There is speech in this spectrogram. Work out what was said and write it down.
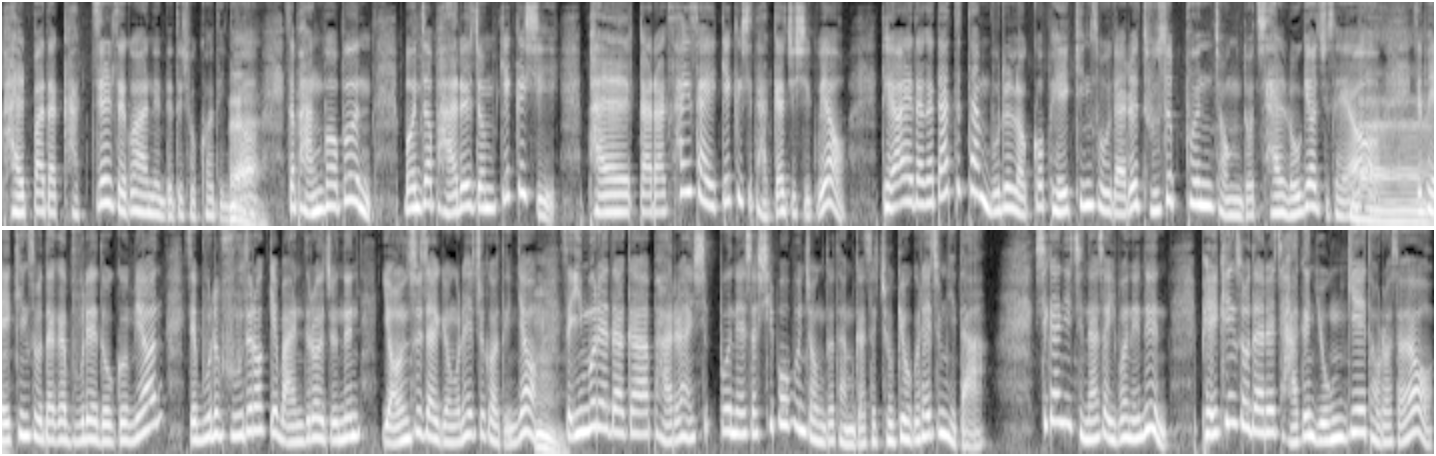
발바닥 각질 제거하는 데도 좋거든요. 네. 그래서 방법은 먼저 발을 좀 깨끗이 발가락 사이사이 깨끗이 닦아 주시고요. 대야에다가 따뜻한 물을 넣고 베이킹 소다를 두 스푼 정도 잘 녹여 주세요. 네. 이제 베이킹 소다가 물에 녹으면 이제 물을 부드럽게 만들어 주는 연수 작용을 해 주거든요. 음. 그래서 이 물에다가 발을 한 10분에서 15분 정도 담가서 족욕을 해 줍니다. 시간이 지나서 이번에는 베이킹 소다를 작은 용기에 덜어서요.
